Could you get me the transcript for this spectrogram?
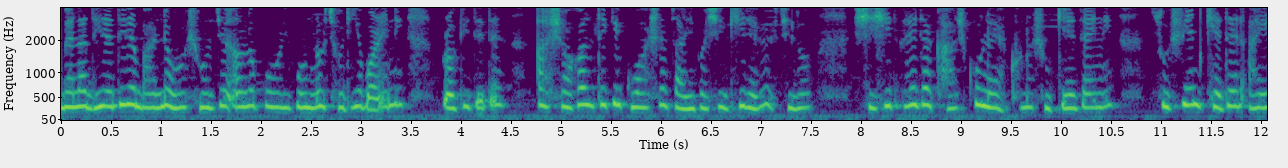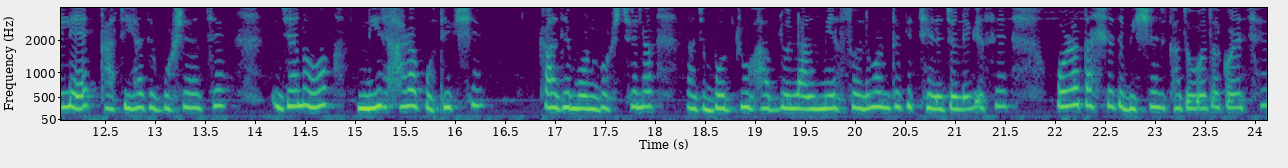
বেলা ধীরে ধীরে বাড়লেও সূর্যের আলো পরিপূর্ণ ছড়িয়ে পড়েনি প্রকৃতিতে। আর সকাল থেকে কুয়াশা চারিপাশে ঘিরে ছিল শিশির ভেজা ঘাসগুলো এখনও শুকিয়ে যায়নি। সুফিয়ান ক্ষেতের আইলে কাঁচি হাতে বসে আছে, যেন নির্হারা পথিক সে। কাজে মন বসছে না। আজ বদ্রু, হাবলু, লাল মিয়া, সলেমান তাকে ছেড়ে চলে গেছে। ওরা তার সাথে বিশ্বাসঘাতকতা করেছে।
